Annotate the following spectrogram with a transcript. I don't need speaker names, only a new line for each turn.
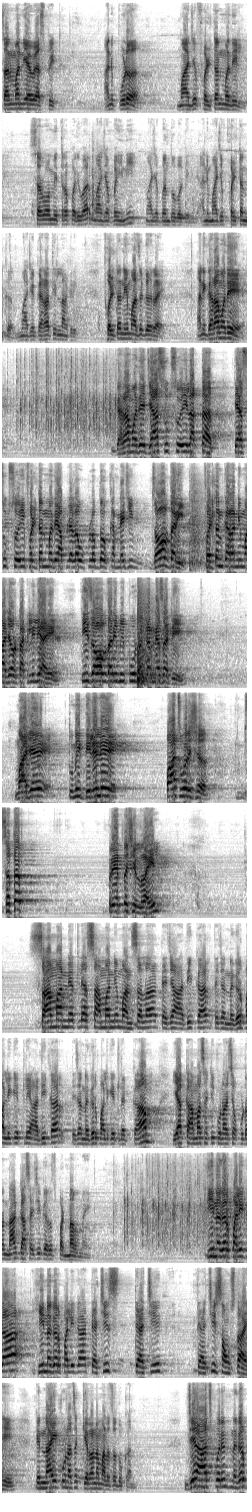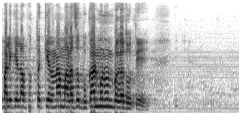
सन्मान्य व्यासपीठ. आणि पुढं माझे फलटणमधील सर्व मित्र परिवार माझ्या बहिणी माझ्या बंधू भगिनी आणि माझे फलटणकर माझे घरातील नागरिक. फलटण हे माझं घर आहे. आणि घरामध्ये घरामध्ये ज्या सुखसोयी लागतात त्या सुखसोयी फलटणमध्ये आपल्याला उपलब्ध करण्याची जबाबदारी फलटणकरांनी माझ्यावर टाकलेली आहे. ती जबाबदारी मी पूर्ण करण्यासाठी माझे तुम्ही दिलेले पाच वर्ष सतत प्रयत्नशील राहील. सामान्यातल्या सामान्य माणसाला त्याच्या अधिकार त्याच्या नगरपालिकेतले अधिकार त्याच्या नगरपालिकेतलं काम या कामासाठी कुणाच्या पुढं नाक घासायची गरज पडणार नाही. ती नगरपालिका ही नगरपालिका त्याचीच त्याची त्याची संस्था आहे. की नाही कुणाचं किराणा मालाचं दुकान. जे आजपर्यंत नगरपालिकेला फक्त किराणा मालाचं दुकान म्हणून बघत होते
